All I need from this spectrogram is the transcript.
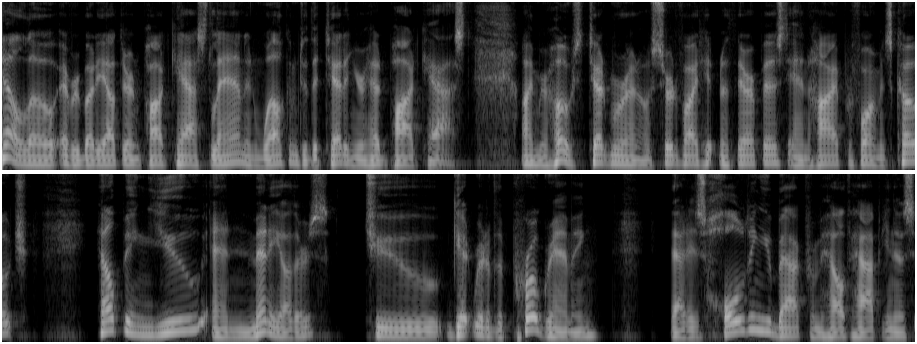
Hello, everybody out there in podcast land, and welcome to the TED in Your Head podcast. I'm your host, Ted Moreno, certified hypnotherapist and high performance coach, helping you and many others to get rid of the programming that is holding you back from health, happiness,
